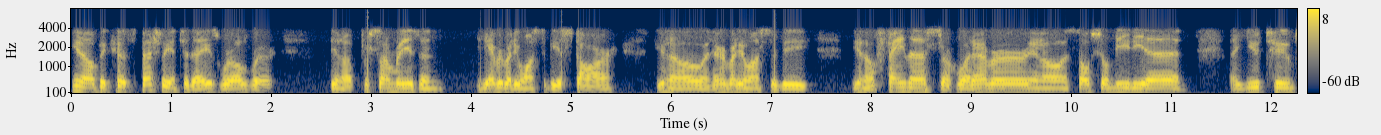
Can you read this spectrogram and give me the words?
you know, because especially in today's world where, you know, for some reason everybody wants to be a star, you know, and everybody wants to be, you know, famous or whatever, you know, and social media and a YouTube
